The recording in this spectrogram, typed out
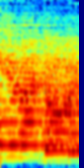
Here I know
